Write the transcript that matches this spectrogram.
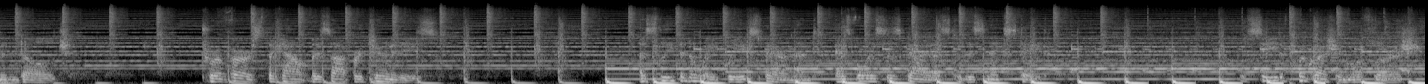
and indulge. Traverse the countless opportunities. Asleep and awake, we experiment as voices guide us to this next state. The seed of progression will flourish.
